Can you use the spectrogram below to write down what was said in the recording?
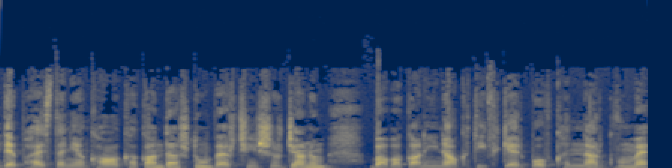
Իդեպ հայաստանյան քաղաքական դաշտում վերջին շրջանում բավականին ակտիվ կերպով քննարկվում է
